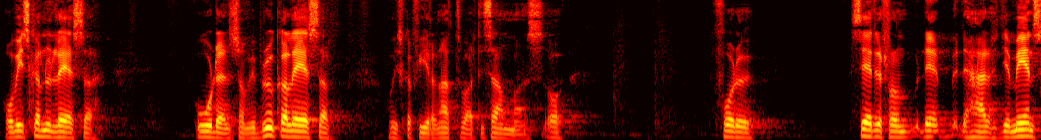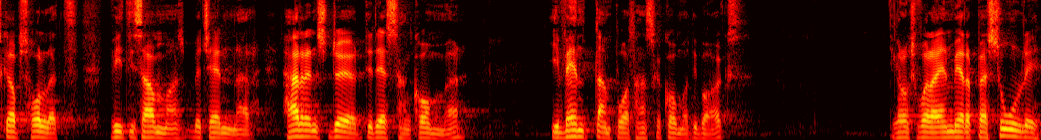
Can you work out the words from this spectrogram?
Och vi ska nu läsa orden som vi brukar läsa och vi ska fira nattvard tillsammans. Och får du se det från det här gemenskapshållet vi tillsammans bekänner Herrens död till dess han kommer i väntan på att han ska komma tillbaks. Det kan också vara en mer personlig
